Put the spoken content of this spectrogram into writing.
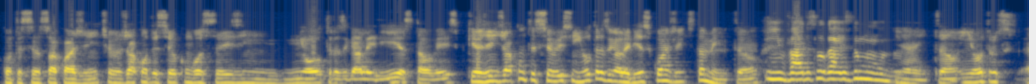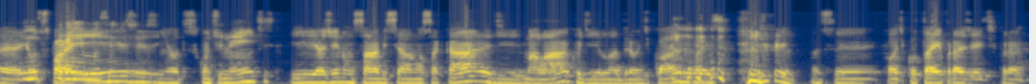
aconteceu só com a gente já aconteceu com vocês em, em outras galerias, talvez. Porque a gente já aconteceu isso em outras galerias com a gente também, então... Em vários lugares do mundo. É, então, em outros, é, em Em outros extremos, países, em outros continentes, e a gente não sabe se é a nossa cara de malaco, de ladrão de quadro, mas, enfim, você pode contar aí pra gente, pra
